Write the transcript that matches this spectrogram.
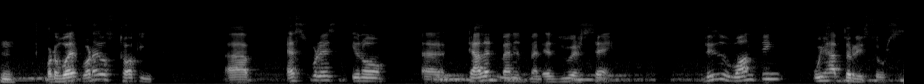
Hmm. But what, what I was talking, uh, as far as you know, uh, talent management, as you were saying, this is one thing we have the resource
